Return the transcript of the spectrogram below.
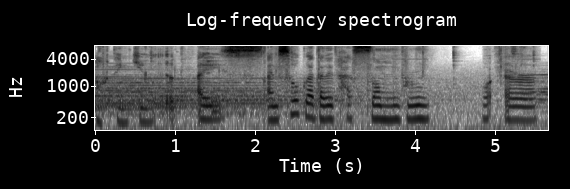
Oh, thank you. I, I'm so glad that it has some room for error.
